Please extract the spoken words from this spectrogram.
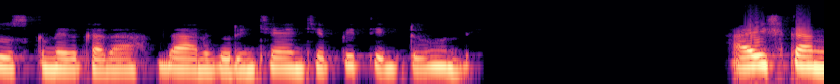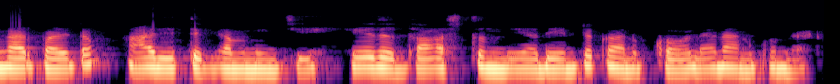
చూసుకునేది కదా దాని గురించి అని చెప్పి తింటూ ఉంది. ఐష్ కంగారు పడటం ఆదిత్య గమనించి ఏదో దాస్తుంది అదేంటో కనుక్కోవాలని అనుకున్నాడు.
